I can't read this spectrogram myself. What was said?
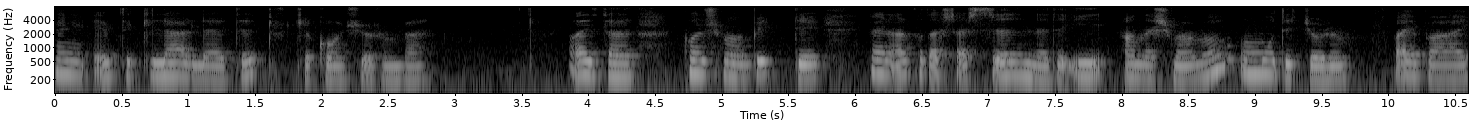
Yani evdekilerle de Türkçe konuşuyorum ben. O yüzden konuşmam bitti. Yani arkadaşlar sizinle de iyi anlaşmamı umut ediyorum. Bay bay.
